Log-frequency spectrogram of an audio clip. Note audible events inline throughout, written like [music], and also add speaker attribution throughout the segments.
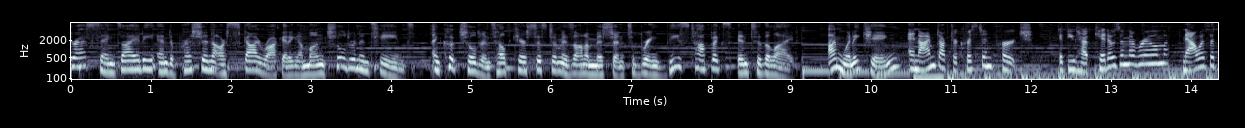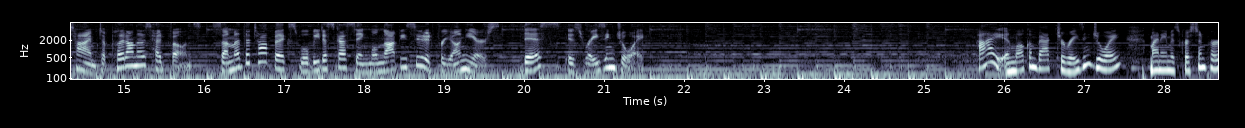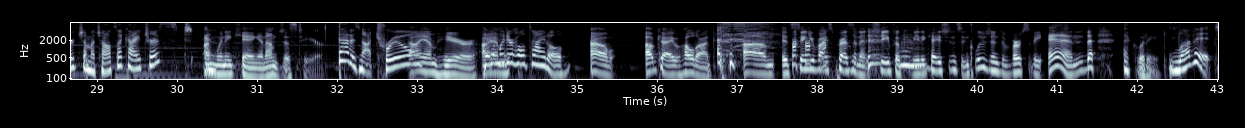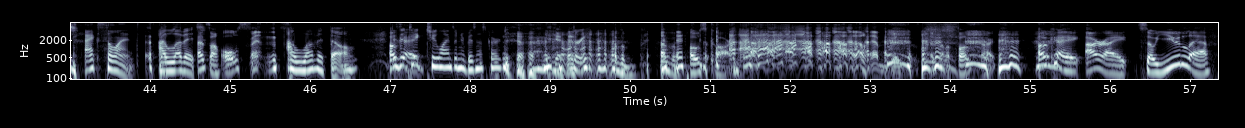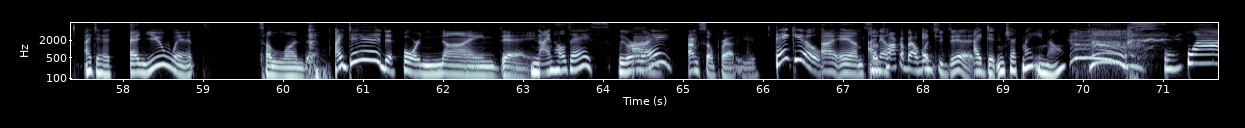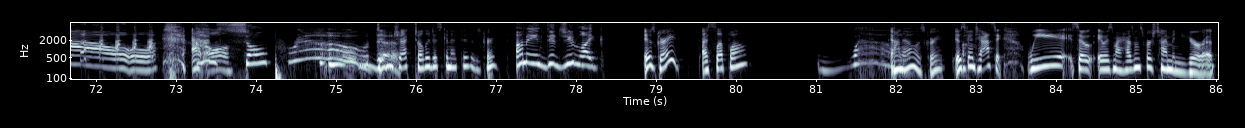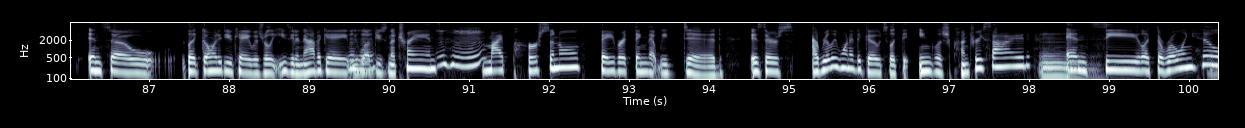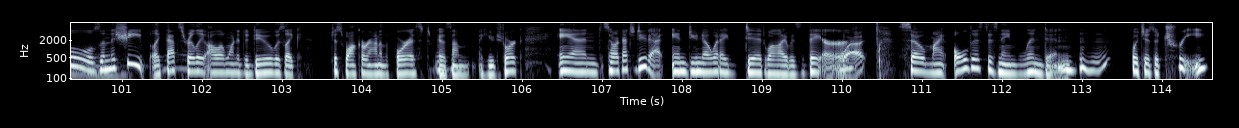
Speaker 1: Stress, anxiety, and depression are skyrocketing among children and teens. And Cook Children's healthcare system is on a mission to bring these topics into the light. I'm Winnie King.
Speaker 2: And I'm Dr. Kristen Perch. If you have kiddos in the room, now is the time to put on those headphones. Some of the topics we'll be discussing will not be suited for young ears. This is Raising Joy. Hi, and welcome back to Raising Joy. My name is Kristen Perch. I'm a child psychiatrist.
Speaker 1: I'm Winnie King, and I'm just here.
Speaker 2: That is not true.
Speaker 1: I am here.
Speaker 2: Hit
Speaker 1: I
Speaker 2: him
Speaker 1: am
Speaker 2: with your whole title.
Speaker 1: Oh, okay. Hold on. Um, it's Senior Vice President, Chief of Communications, Inclusion, Diversity, and Equity.
Speaker 2: Love it.
Speaker 3: Excellent.
Speaker 2: I love it.
Speaker 1: That's a whole sentence.
Speaker 2: I love it though. Does it take two lines on your business card? [laughs] Three.
Speaker 1: of a, of a postcard. [laughs] I don't have business cards on a postcard. Okay, all right. So you left
Speaker 2: I did.
Speaker 1: and you went to London
Speaker 2: I did.
Speaker 1: for nine days.
Speaker 2: Nine whole days. We were
Speaker 1: I'm,
Speaker 2: away.
Speaker 1: I'm so proud of you.
Speaker 2: Thank you.
Speaker 1: I am. So
Speaker 2: I
Speaker 1: talk about what
Speaker 2: And
Speaker 1: you did.
Speaker 2: I didn't check my email [gasps]
Speaker 3: Wow. [laughs]
Speaker 2: at
Speaker 1: I'm
Speaker 2: all.
Speaker 1: so proud.
Speaker 2: Didn't check. Totally disconnected. It was great.
Speaker 1: I mean, did you like?
Speaker 2: It was great. I slept well.
Speaker 1: Wow.
Speaker 2: I know it was great. It was fantastic. We so it was my husband's first time in Europe, and so like going to the UK was really easy to navigate. We loved mm-hmm. using the trains. Mm-hmm. My personal favorite thing that we did is there's. I really wanted to go to like the English countryside and mm. see like the rolling hills and the mm. sheep. Like that's really all I wanted to do was like just walk around in the forest because I'm a huge dork. And so I got to do that. And do you know what I did while I was there?
Speaker 1: What?
Speaker 2: So my oldest is named Linden,
Speaker 1: Mm-hmm.
Speaker 2: which is a tree,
